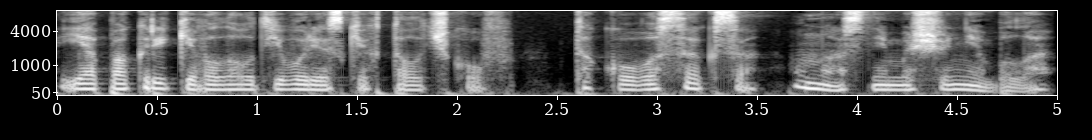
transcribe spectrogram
Я покрикивала от его резких толчков. Такого секса у нас с ним еще не было.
